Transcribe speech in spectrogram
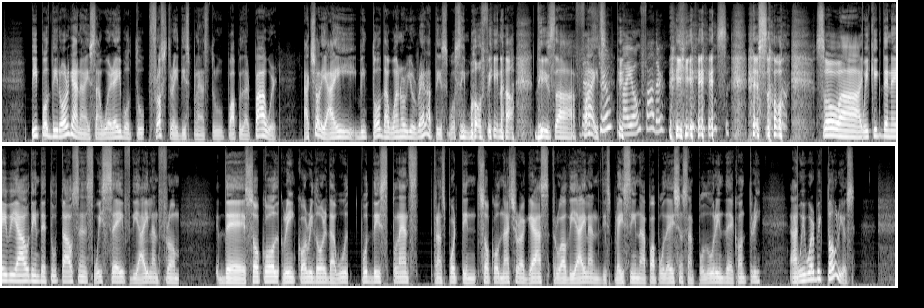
people did organize and were able to frustrate these plans through popular power. Actually, I've been told that one of your relatives was involved in uh, these uh, fights. That's true. My own father. yes. so, so uh, we kicked the Navy out in the 2000s. We saved the island from the so-called green corridor that would put these plants transporting so-called natural gas throughout the island, displacing uh, populations and polluting the country. And we were victorious.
